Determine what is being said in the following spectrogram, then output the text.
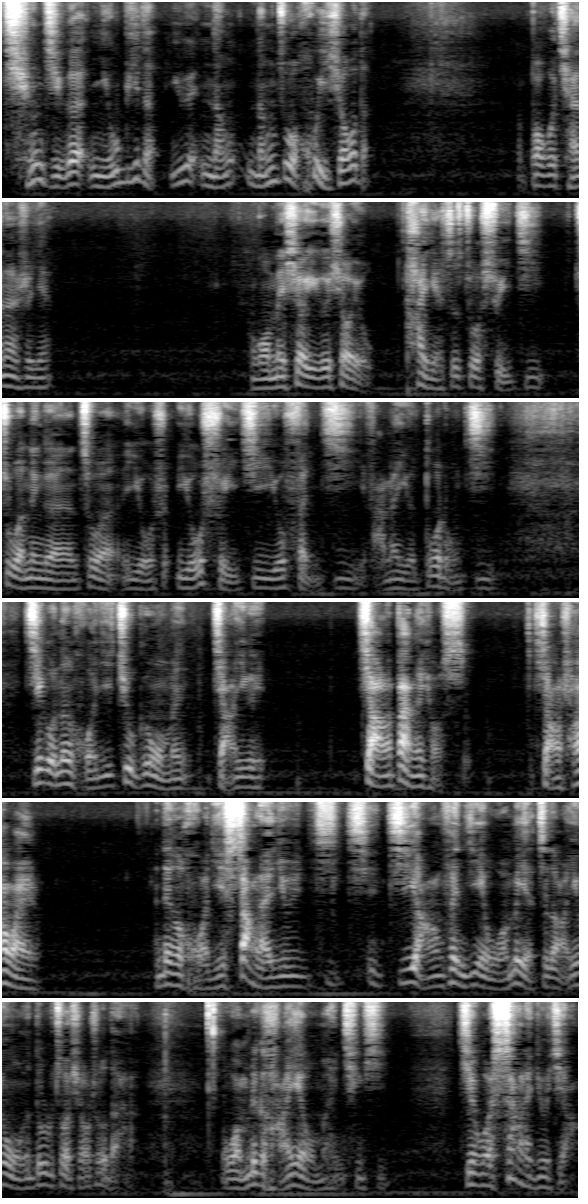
请几个牛逼的，因为能能做会销的，包括前段时间，我们校一个校友，他也是做水机，做那个做有有水机有粉机，反正有多种机，结果那个伙计就跟我们讲一个，讲了半个小时，讲啥玩意儿？那个伙计上来就激激昂奋进，我们也知道，因为我们都是做销售的，我们这个行业我们很清晰。结果上来就讲，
